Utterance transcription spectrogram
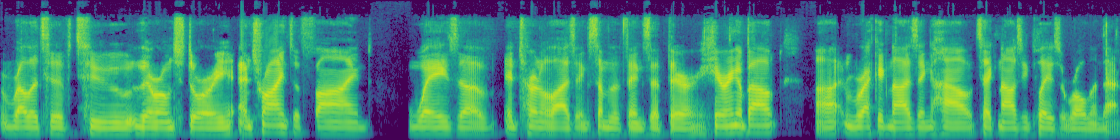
relative to their own story and trying to find ways of internalizing some of the things that they're hearing about uh, and recognizing how technology plays a role in that.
